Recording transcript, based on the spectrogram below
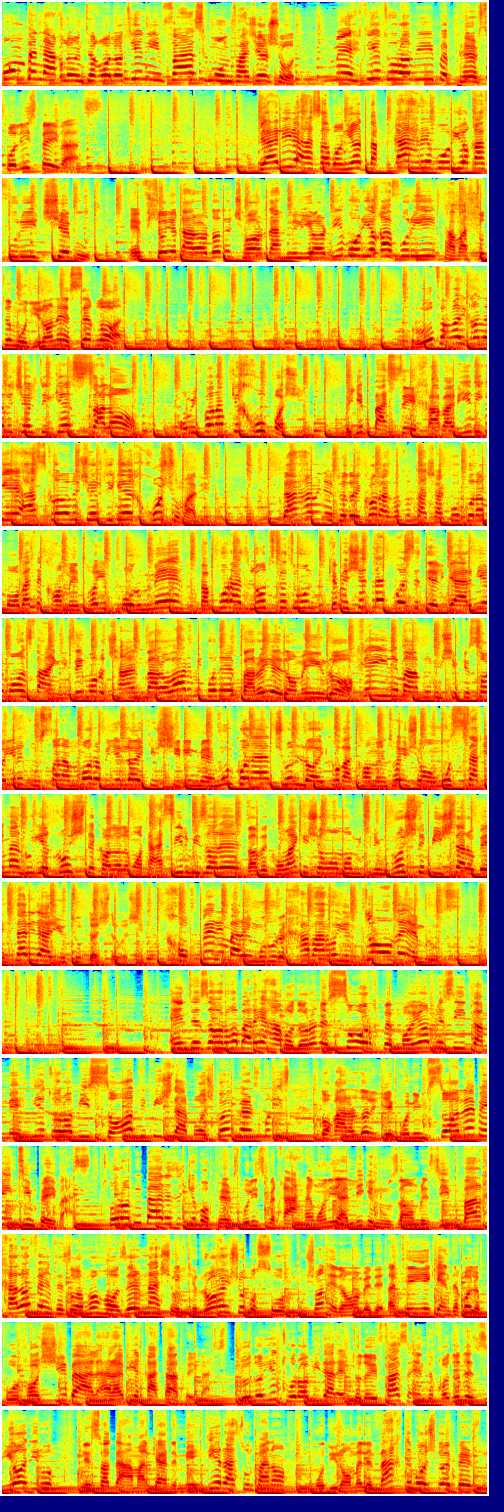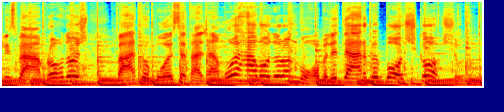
بمب نقل و انتقالاتی نیم فصل منفجر شد. مهدی ترابی به پرسپولیس پیوست. دلیل عصبانیت و قهر وریا قفوری چه بود؟ افشای قرارداد 14 میلیاردی وریا قفوری توسط مدیران استقلال. رفقای کانال چلتیکه سلام. امیدوارم که خوب باشید. به یه بسته خبری دیگه از کانال چلتیکه خوش اومدید. در همین ابتدای کار ازتون تشکر کنم بابت کامنت های پرمهر و پر از لطفتون که به شدت باعث دلگرمی ماست و انگیزه ما رو چند برابر می‌کنه برای ادامه این راه. خیلی ممنون میشیم که سایر دوستانم ما رو به یه لایک شیرین مهمون کنن چون لایک ها و کامنت های شما مستقیما روی رشد کانال ما تاثیر می‌ذاره و به کمک شما ما می‌تونیم رشد بیشتر و بهتری در یوتیوب داشته باشیم. خب بریم برای مرور خبرهای داغ امروز. انتظارها برای هواداران سرخ به پایان رسید و مهدی ترابی ساعتی پیش در باشگاه پرسپولیس با قرارداد یک و نیم ساله به این تیم پیوست. ترابی بعد از اینکه با پرسپولیس به قهرمانی در لیگ 19 رسید برخلاف انتظارها حاضر نشد که راهش رو با سرخپوشان ادامه بده و طی یک انتقال پرحاشیه به العربی قطر پیوست. جدای ترابی در ابتدای فصل انتقادات زیادی رو نسبت به عملکرد مهدی رسول پناه مدیر عامل وقت باشگاه پرسپولیس به همراه داشت و حتی باعث تجمع هواداران مقابل درب باشگاه شد.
